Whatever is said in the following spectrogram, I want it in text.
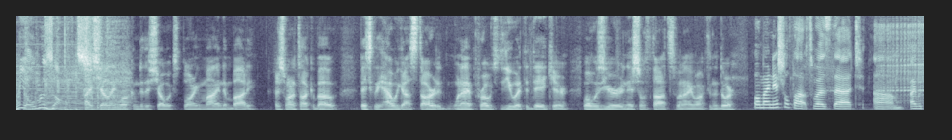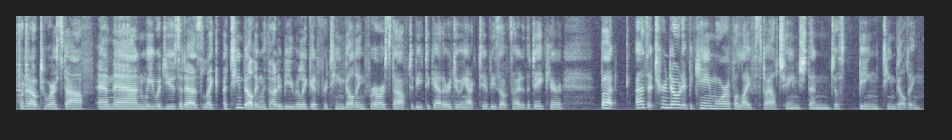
Real Results. Hi, Shelly, and welcome to the show Exploring Mind and Body. I just want to talk about basically how we got started. When I approached you at the daycare, what was your initial thoughts when I walked in the door? Well, my initial thoughts was that um, I would put it out to our staff, and then we would use it as like a team building. We thought it'd be really good for team building for our staff to be together doing activities outside of the daycare. But as it turned out, it became more of a lifestyle change than just being team building.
